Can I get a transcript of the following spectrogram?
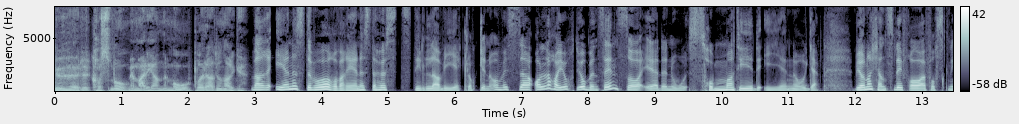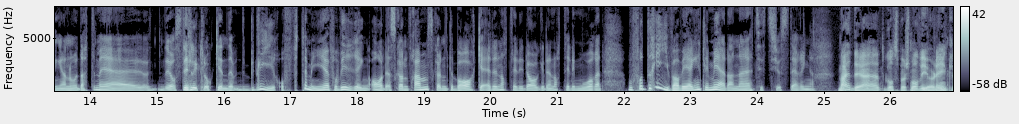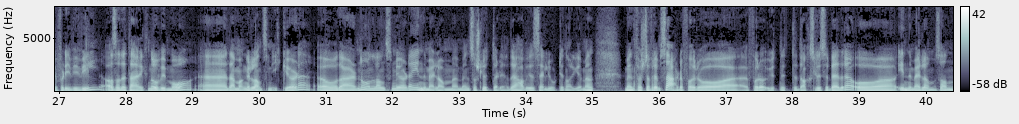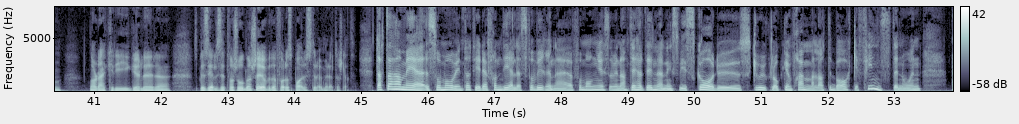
Du hører Kosmo med Marianne Moe på Radio Norge. Hver eneste vår og hver eneste høst stiller vi klokken. Og hvis eh, alle har gjort jobben sin, så er det nå sommertid i Norge. Bjørnar Kjensli fra forskningen og dette med det å stille klokken, det blir ofte mye forvirring av det. Skal den frem, skal den tilbake? Er det natt til i dag, er det natt til i morgen? Hvorfor driver vi egentlig med denne tidsjusteringen? Nei, det er et godt spørsmål. Vi gjør det egentlig fordi vi vil. Altså, Dette er ikke noe vi må. Eh, det er mange land som ikke gjør det, og det er noen land som gjør det innimellom, men så slutter de. og Det har vi jo selv gjort i Norge. Men, men først og fremst er det for å, for å utnytte dagslyset bedre, og innimellom sånn når det er krig eller uh, spesielle situasjoner, så gjør vi det for å spare strøm, rett og slett. Dette her med sommer- og vintertid er fremdeles forvirrende for mange, som vi nevnte helt innledningsvis. Skal du skru klokken frem eller tilbake? Fins det noen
